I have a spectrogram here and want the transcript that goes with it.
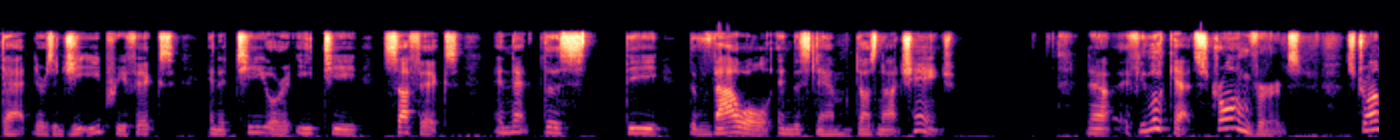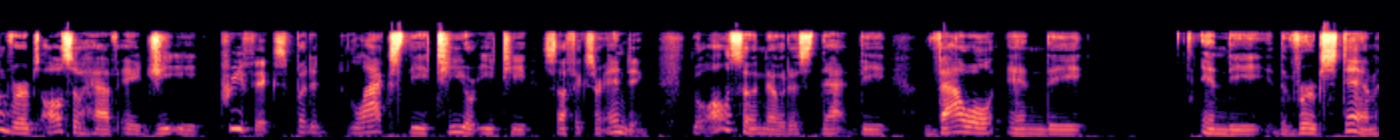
that there's a ge prefix and a t or et suffix, and that the, the, the vowel in the stem does not change. Now, if you look at strong verbs, strong verbs also have a ge prefix, but it lacks the t or et suffix or ending. You'll also notice that the vowel in the in the, the verb stem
